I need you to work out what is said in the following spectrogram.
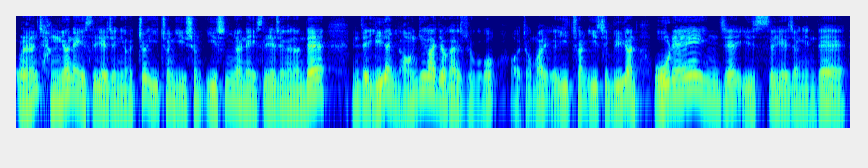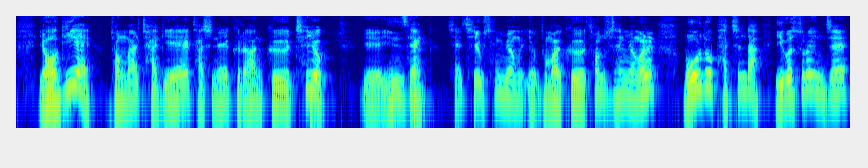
원래는 작년에 있을 예정이었죠. 2020 20년에 있을 예정이었는데 이제 1년 연기가 돼 가지고 어, 정말 2021년 올해에 이제 있을 예정인데 여기에 정말 자기의 자신의 그러한 그 체육 인생 체육 생명, 정말 그 선수 생명을 모두 바친다. 이것으로 이제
